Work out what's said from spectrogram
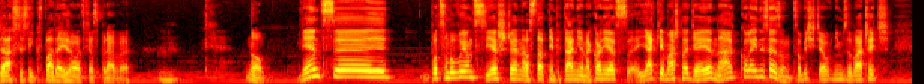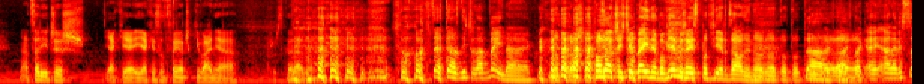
Justice League wpada i załatwia sprawę. No, więc yy, podsumowując jeszcze na ostatnie pytanie na koniec, jakie masz nadzieje na kolejny sezon? Co byś chciał w nim zobaczyć? Na co liczysz? Jakie, jakie są twoje oczekiwania? Wszystko razem. no, teraz liczę na Bane'a. Jak... No proszę. Poza oczywiście Bane'em, bo wiemy, że jest potwierdzony. No, no to, to, to tak, tak, tak. Ej, ale wiesz co,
